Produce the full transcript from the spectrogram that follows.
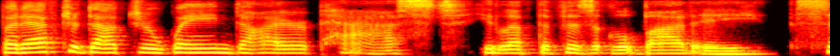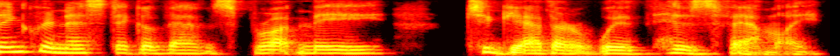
But after Dr. Wayne Dyer passed, he left the physical body. Synchronistic events brought me together with his family,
